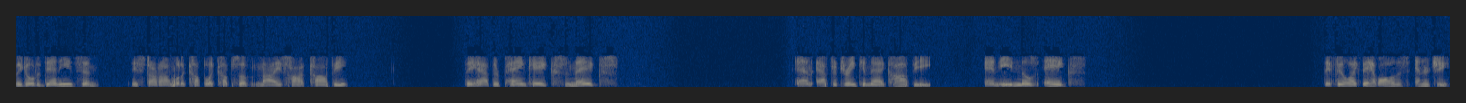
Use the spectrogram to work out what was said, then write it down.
They go to Denny's and they start off with a couple of cups of nice hot coffee. They have their pancakes and eggs. And after drinking that coffee and eating those eggs, they feel like they have all of this energy.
